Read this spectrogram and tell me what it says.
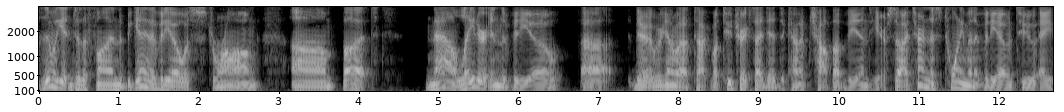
so then we get into the fun. The beginning of the video was strong, um, but now later in the video, uh, there, we're going to talk about two tricks I did to kind of chop up the end here. So I turned this 20 minute video into a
